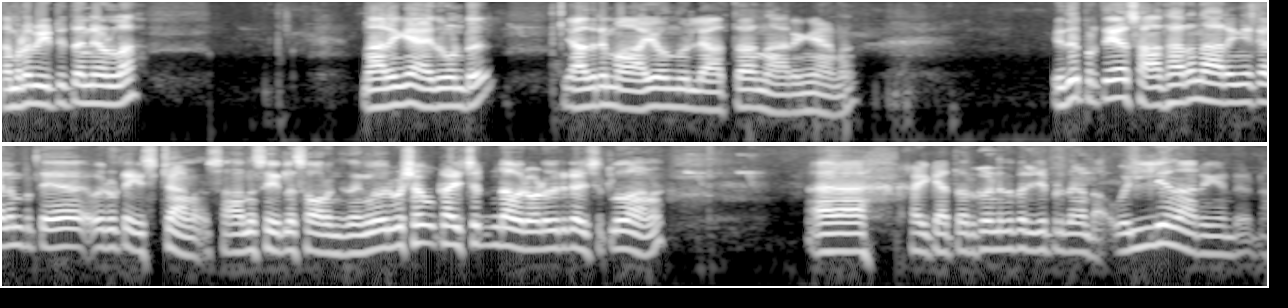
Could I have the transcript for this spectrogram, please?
നമ്മുടെ വീട്ടിൽ തന്നെയുള്ള നാരങ്ങ ആയതുകൊണ്ട് യാതൊരു മായമൊന്നുമില്ലാത്ത നാരങ്ങയാണ്. ഇത് പ്രത്യേക സാധാരണ നാരങ്ങക്കാലും പ്രത്യേക ഒരു ടേസ്റ്റാണ് സാധാരണ സീഡ്ലെസ് ഓറഞ്ച് നിങ്ങൾ ഒരു പക്ഷേ കഴിച്ചിട്ടുണ്ടാവും. ഒരുപാട് പേര് കഴിച്ചിട്ടുള്ളതാണ്. ആ, കഴിക്കാത്തവർക്ക് വേണ്ടി കണ്ടോ? വലിയ നാരങ്ങയുണ്ട് കേട്ടോ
